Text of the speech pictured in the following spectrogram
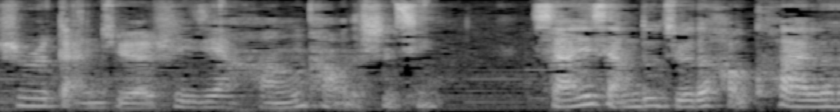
是不是感觉是一件很好的事情？想一想都觉得好快乐。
